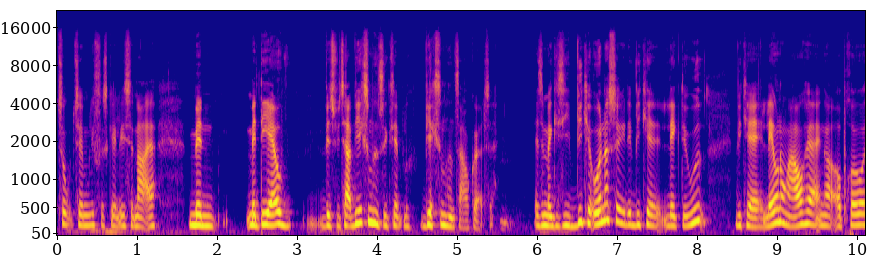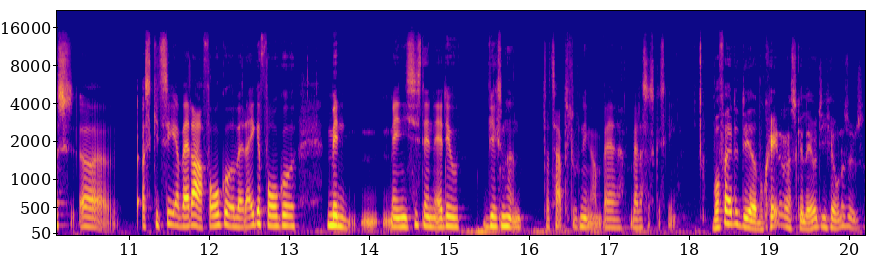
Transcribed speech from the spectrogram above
to temmelig forskellige scenarier. Men, men det er jo, hvis vi tager virksomhedseksemplet, virksomhedens afgørelse. Mm. Altså man kan sige, vi kan undersøge det, vi kan lægge det ud, vi kan lave nogle afhøringer og prøve at, at, at skitsere, hvad der er foregået og hvad der ikke er foregået. Men, men i sidste ende er det jo virksomheden, der tager beslutninger om, hvad, hvad der så skal ske. Hvorfor er det, det er advokater, der skal lave de her undersøgelser?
